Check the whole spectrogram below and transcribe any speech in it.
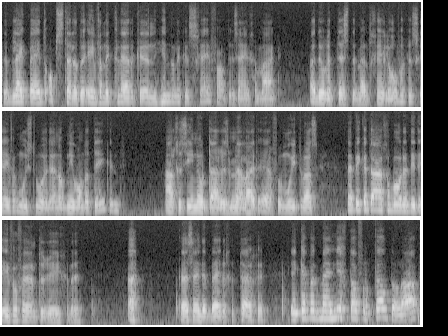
Er blijkt bij het opstellen door een van de klerken een hinderlijke schrijffout te zijn gemaakt, waardoor het testament geheel overgeschreven moest worden en opnieuw ondertekend. Aangezien notaris Mellard erg vermoeid was, heb ik het aangeboden dit even voor hem te regelen. Ah, daar zijn de beide getuigen. Ik heb het mijn nicht al verteld te laat.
